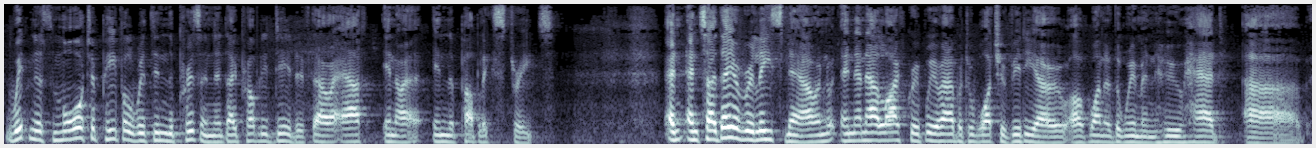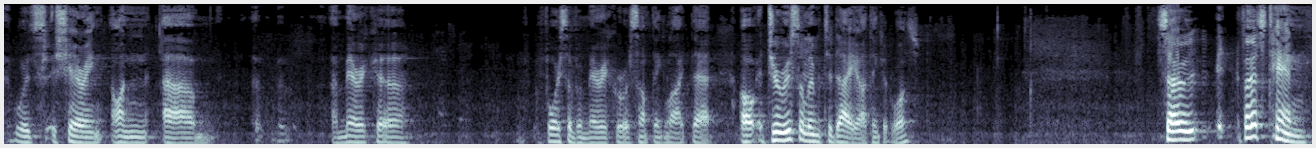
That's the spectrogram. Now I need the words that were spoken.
witnessed more to people within the prison than they probably did if they were out in, a, in the public streets. And, and so they are released now, and, and, in our life group, we were able to watch a video of one of the women who had uh, was sharing on um, America, Voice of America, or something like that. Oh, Jerusalem Today, I think it was. So, verse 10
